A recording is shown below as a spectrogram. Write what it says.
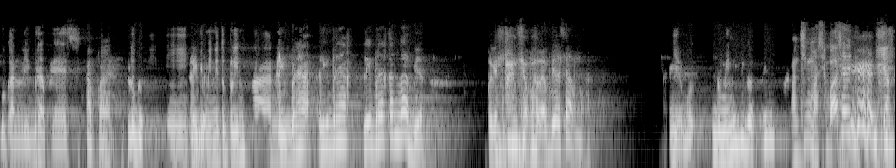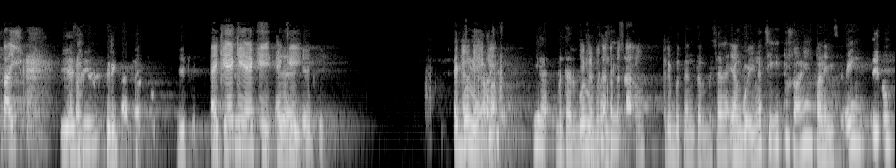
bukan Libra, Pes. apa Lu Gemini. Libra. Gemini tuh pelintan. Libra Libra Libra kan labil pelimpan sama labil sama Iya, gua Gemini juga pelintan. Anjing masih bahasa yang tai. iya sih Sirik aja. gitu Eki, Eki, Eki, Iya, Eki. Eki, Eki. eh gue lupa Eki. iya bentar gue lupa keributan terbesar lu. keributan terbesar yang gue inget sih itu soalnya yang paling sering itu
